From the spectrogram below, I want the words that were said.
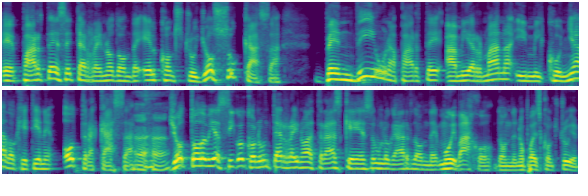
eh, parte de ese terreno donde él construyó su casa. Vendí una parte a mi hermana y mi cuñado que tiene otra casa. Ajá. Yo todavía sigo con un terreno atrás que es un lugar donde muy bajo, donde no puedes construir,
